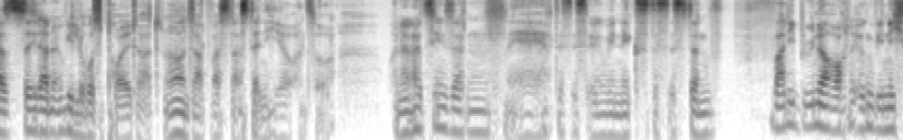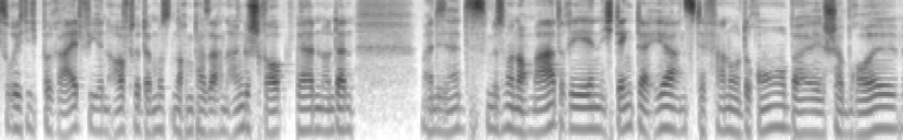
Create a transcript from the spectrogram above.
dass sie dann irgendwie lospoltert ne, und sagt, was ist das denn hier und so. Und dann hat sie gesagt, hm, nee, das ist irgendwie nichts. Das ist dann war die Bühne auch irgendwie nicht so richtig bereit für ihren Auftritt. Da mussten noch ein paar Sachen angeschraubt werden und dann meinte sie, das müssen wir noch mal drehen. Ich denke da eher an Stefano Dron bei Chabrol.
